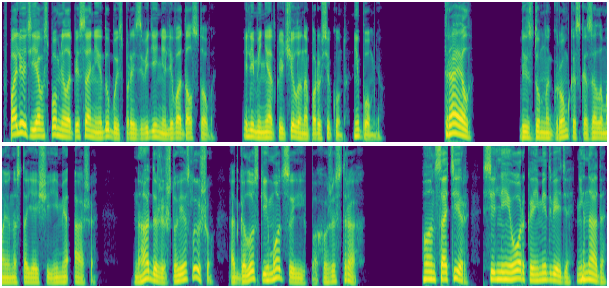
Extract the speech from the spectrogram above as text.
В полете я вспомнил описание дуба из произведения Льва Толстого. Или меня отключило на пару секунд, не помню. «Трайл!» Бездомно громко сказала мое настоящее имя Аша. Надо же, что я слышу. Отголоски эмоций и, похоже, страх. «Он сатир, сильнее орка и медведя, не надо.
